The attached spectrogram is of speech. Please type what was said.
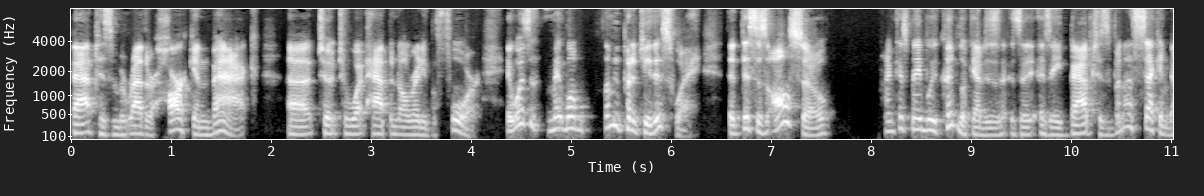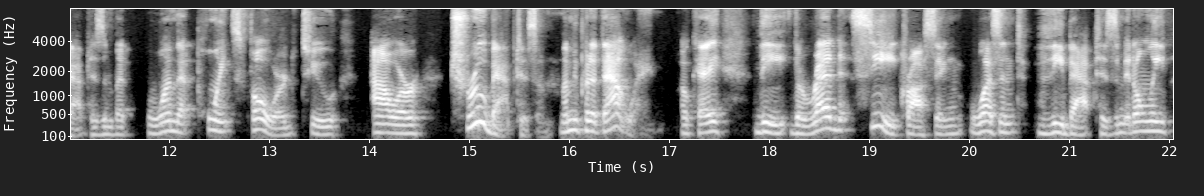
baptism, but rather hearken back uh, to to what happened already before. It wasn't. Well, let me put it to you this way: that this is also. I guess maybe we could look at it as, as, a, as a baptism, but not a second baptism, but one that points forward to our true baptism. Let me put it that way. Okay. The, the Red Sea crossing wasn't the baptism, it only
